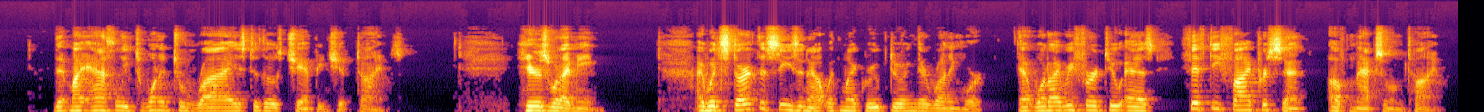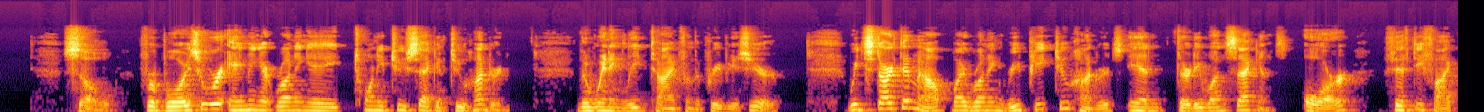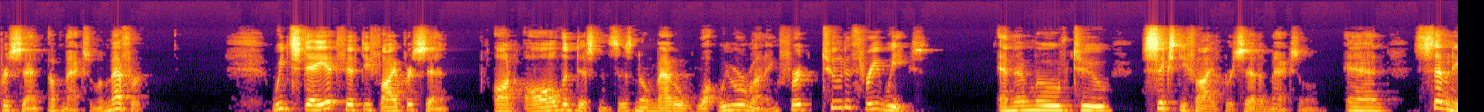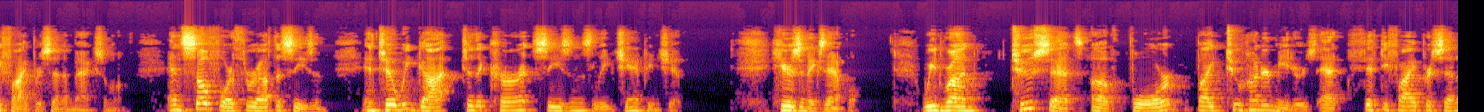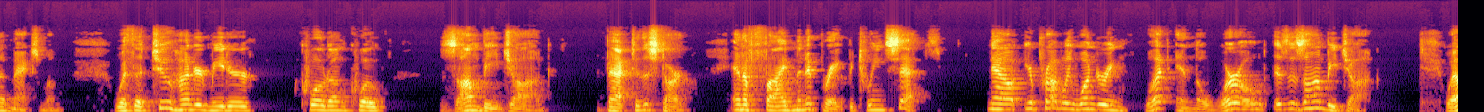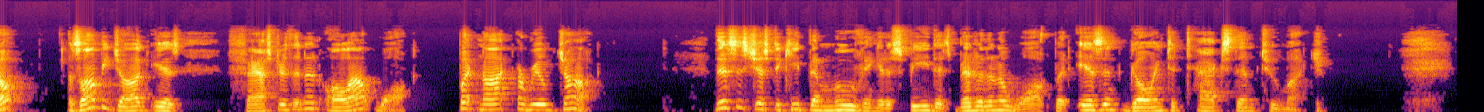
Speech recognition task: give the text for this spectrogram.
that my athletes wanted to rise to those championship times. Here's what I mean I would start the season out with my group doing their running work at what I refer to as 55% of maximum time. So, for boys who were aiming at running a 22 second 200, the winning league time from the previous year, we'd start them out by running repeat 200s in 31 seconds or 55% of maximum effort. We'd stay at 55% on all the distances, no matter what we were running, for two to three weeks, and then move to 65% of maximum and 75% of maximum, and so forth throughout the season until we got to the current season's league championship. Here's an example we'd run two sets of 4 by 200 meters at 55% of maximum with a 200 meter quote unquote zombie jog back to the start and a five minute break between sets. Now, you're probably wondering what in the world is a zombie jog? Well, a zombie jog is faster than an all out walk, but not a real jog. This is just to keep them moving at a speed that's better than a walk, but isn't going to tax them too much.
